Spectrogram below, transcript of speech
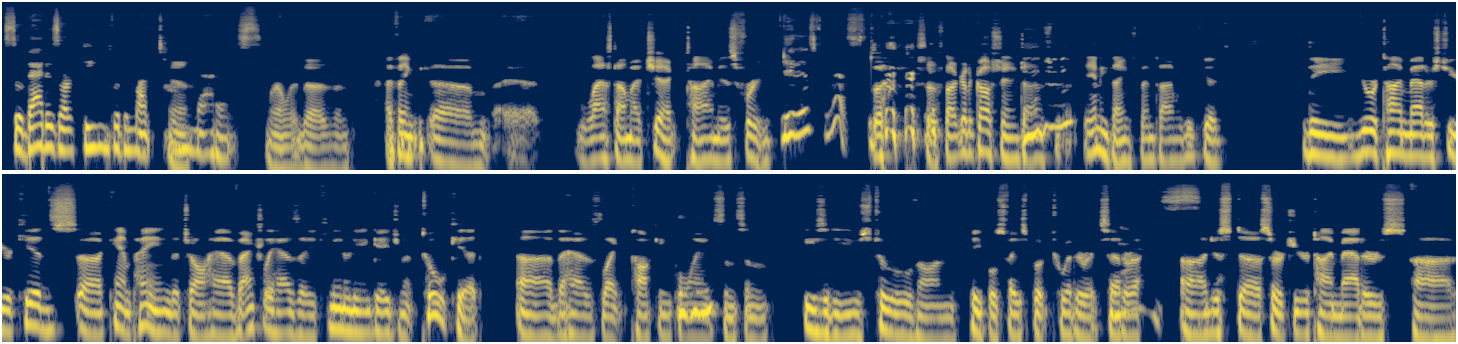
So that is our theme for the month. Time yeah. matters. Well, it does. And I think um, uh, last time I checked, time is free. It is, yes. so, so, it's not going to cost you any time, mm-hmm. anything. Spend time with your kids the Your Time Matters to Your Kids uh, campaign that y'all have actually has a community engagement toolkit uh, that has like talking mm-hmm. points mm-hmm. and some easy to use tools on people's Facebook, Twitter, etc. Yes. Uh, just uh, search Your Time Matters uh,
